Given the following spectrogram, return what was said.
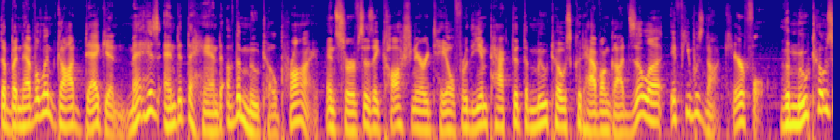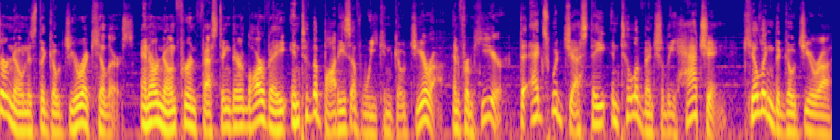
the benevolent god Dagon met his end at the hand of the Muto Prime, and serves as a cautionary tale for the impact that the Mutos could have on Godzilla if he was not careful. The Mutos are known as the Gojira killers, and are known for infesting their larvae into the bodies of weakened Gojira, and from here, the eggs would gestate until eventually hatching, killing the Gojira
